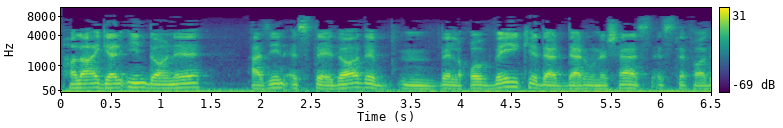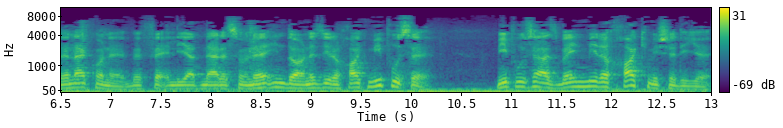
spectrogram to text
حالا اگر این دانه از این استعداد بالقوهی که در درونش هست استفاده نکنه به فعلیت نرسونه این دانه زیر خاک میپوسه. میپوسه از بین میره خاک میشه دیگه.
